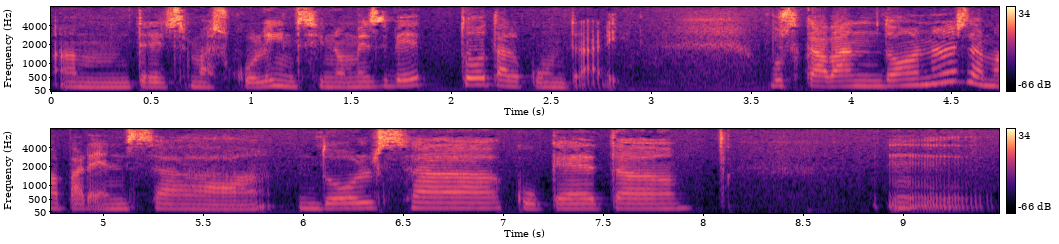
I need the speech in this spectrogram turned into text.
amb trets masculins, sinó més bé tot el contrari. Buscaven dones amb aparença dolça, coqueta... Mm,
